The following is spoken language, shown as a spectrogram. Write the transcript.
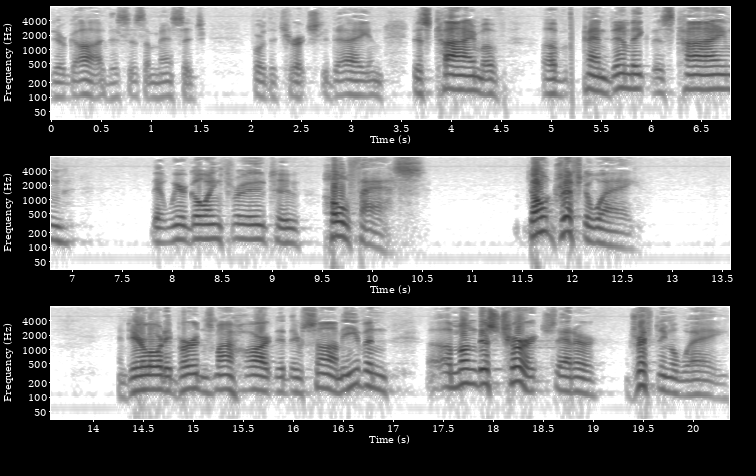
dear God, this is a message for the church today. And this time of, of pandemic, this time that we're going through to hold fast. Don't drift away. And dear Lord, it burdens my heart that there's some, even among this church, that are drifting away.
